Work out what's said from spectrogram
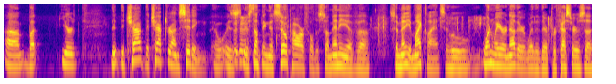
um, but you're the the, cha- the chapter on sitting uh, is mm-hmm. is something that's so powerful to so many of uh, so many of my clients who, one way or another, whether they're professors, uh,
